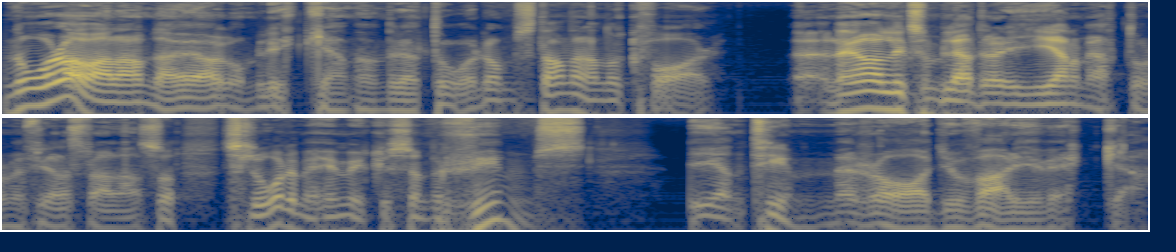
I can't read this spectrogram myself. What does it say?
några av alla de där ögonblicken under ett år, de stannar ändå kvar. Eh, När jag liksom bläddrar igenom ett år med Fredagsfrallan så slår det mig hur mycket som ryms i en timme radio varje vecka.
